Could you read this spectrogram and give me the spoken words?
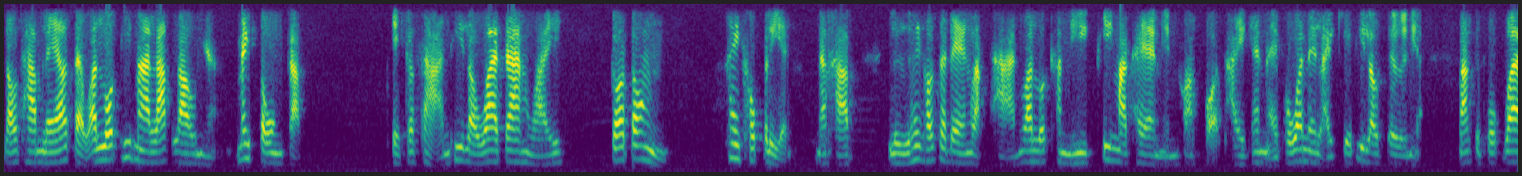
เราทำแล้วแต่ว่ารถที่มารับเราเนี่ย ไม่ตรงกับ เอกสารที่เราว่าจ้างไว้ ก็ต้องให้เขาเปลี่ยนนะครับ หรือให้เขาแสดงหลักฐานว่ารถคันนี้ที่มาแทนเนี่ยมีความปลอดภัยแค่ไหน เพราะว่าในหลายเคสที่เราเจอเนี่ย มักจะพบว่า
